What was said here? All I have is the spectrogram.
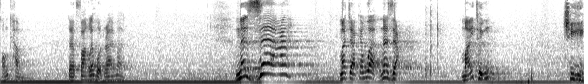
สองคำ แต่ฟังแล้วโหดร้ายมากนาซามาจากคำว่านาซาหมายถึง ฉีก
